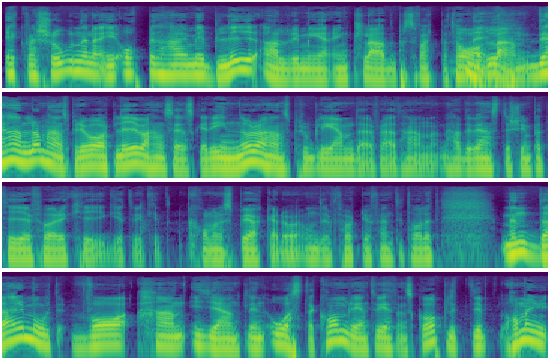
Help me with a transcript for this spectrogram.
ekvationerna i Oppenheimer blir aldrig mer en kladd på svarta tavlan. Nej. Det handlar om hans privatliv och hans älskarinnor och hans problem därför att han hade vänstersympatier före kriget, vilket kommer att spöka då under 40 och 50-talet. Men däremot vad han egentligen åstadkom rent vetenskapligt, det har man ju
